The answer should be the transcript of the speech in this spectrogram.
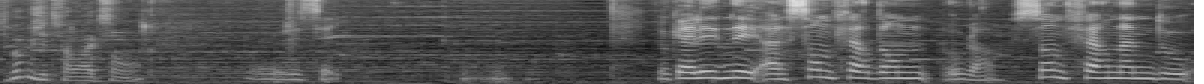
T'es pas obligé de faire l'accent. Hein. Euh, J'essaye. Donc elle est née à San, Ferdan- oh là, San Fernando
